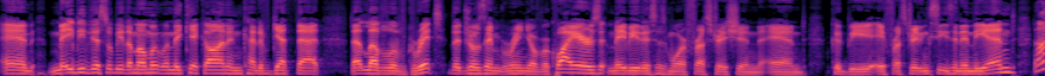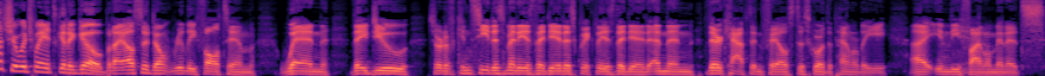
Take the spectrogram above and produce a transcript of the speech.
and maybe this will be the moment when they kick on and kind of get that, that level of grit that Jose Mourinho requires. Maybe this is more frustration and could be a frustrating season in the end. Not sure which way it's going to go, but I also don't really fault him when they do sort of concede as many as they did as quickly as they did, and then their captain fails to score the penalty uh, in the final minutes.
